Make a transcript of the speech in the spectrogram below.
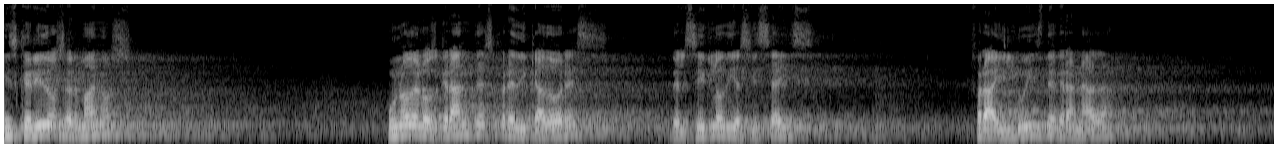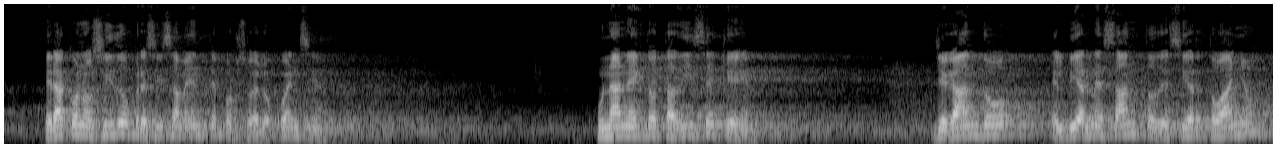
Mis queridos hermanos, uno de los grandes predicadores del siglo XVI, Fray Luis de Granada, era conocido precisamente por su elocuencia. Una anécdota dice que llegando el Viernes Santo de cierto año,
